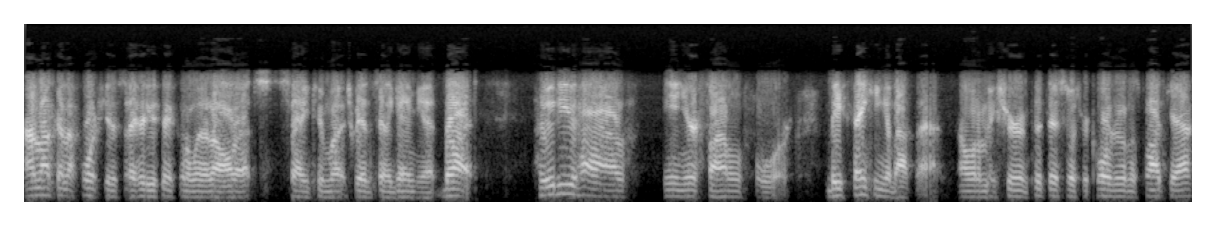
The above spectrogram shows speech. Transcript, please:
I'm not going to force you to say who you think is going to win it all. That's saying too much. We haven't seen a game yet. But who do you have in your Final Four? Be thinking about that. I want to make sure and put this so it's recorded on this podcast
